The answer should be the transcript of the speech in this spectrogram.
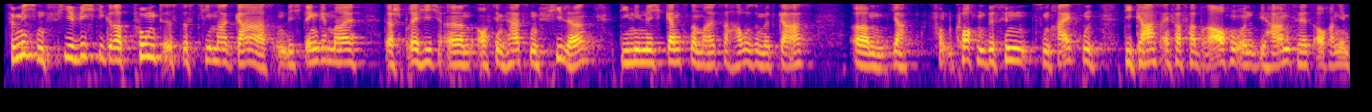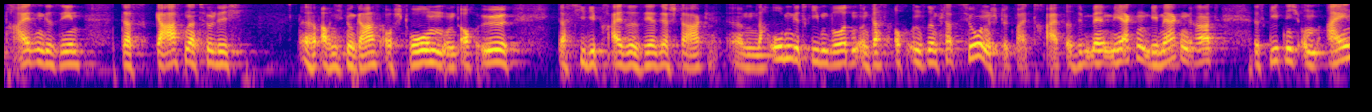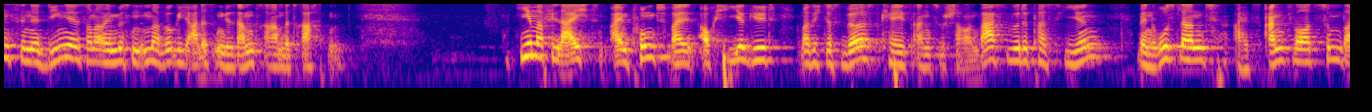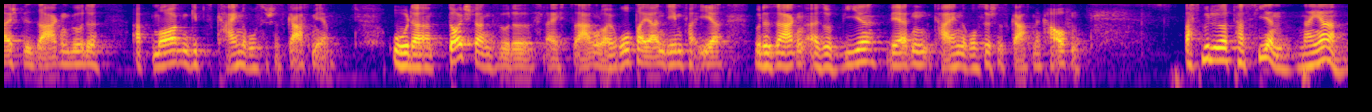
Für mich ein viel wichtigerer Punkt ist das Thema Gas. Und ich denke mal, da spreche ich ähm, aus dem Herzen vieler, die nämlich ganz normal zu Hause mit Gas ähm, ja, von Kochen bis hin zum Heizen, die Gas einfach verbrauchen. Und wir haben es ja jetzt auch an den Preisen gesehen, dass Gas natürlich, äh, auch nicht nur Gas, auch Strom und auch Öl, dass hier die Preise sehr, sehr stark ähm, nach oben getrieben wurden und das auch unsere Inflation ein Stück weit treibt. Also wir merken, wir merken gerade, es geht nicht um einzelne Dinge, sondern wir müssen immer wirklich alles im Gesamtrahmen betrachten. Hier mal vielleicht ein Punkt, weil auch hier gilt, mal sich das Worst Case anzuschauen. Was würde passieren, wenn Russland als Antwort zum Beispiel sagen würde, ab morgen gibt es kein russisches Gas mehr. Oder Deutschland würde vielleicht sagen, oder Europa ja in dem Fall eher, würde sagen, also wir werden kein russisches Gas mehr kaufen. Was würde dort passieren? Naja,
